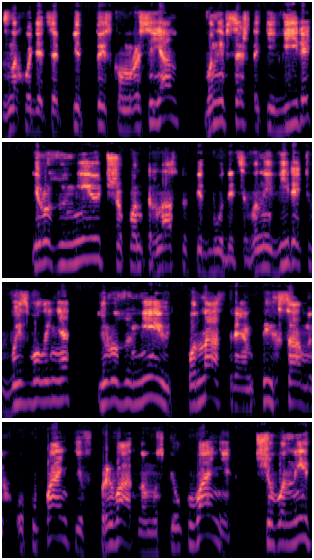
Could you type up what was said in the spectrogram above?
знаходяться під тиском росіян, вони все ж таки вірять і розуміють, що контрнаступ відбудеться. Вони вірять в визволення і розуміють по настроям тих самих окупантів в приватному спілкуванні, що вони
